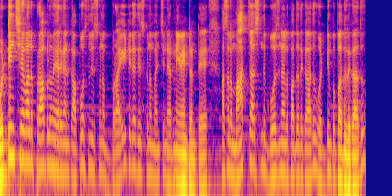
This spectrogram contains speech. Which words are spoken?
వడ్డించే వాళ్ళు ప్రాబ్లం అయ్యారు కనుక అపోస్తులు తీసుకున్న బ్రైట్గా తీసుకున్న మంచి నిర్ణయం ఏంటంటే అసలు మార్చాల్సింది భోజనాల పద్ధతి కాదు వడ్డింపు పద్ధతి కాదు.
